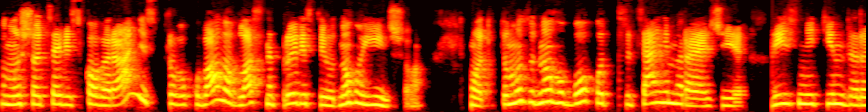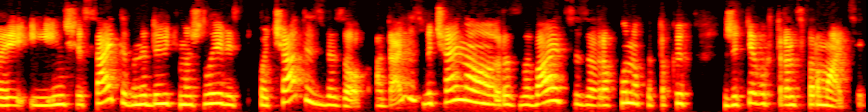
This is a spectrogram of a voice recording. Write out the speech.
Тому що ця військова реальність провокувала власне приріст і одного і іншого. От Тому з одного боку соціальні мережі, різні тіндери і інші сайти вони дають можливість почати зв'язок, а далі, звичайно, розвивається за рахунок таких життєвих трансформацій.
